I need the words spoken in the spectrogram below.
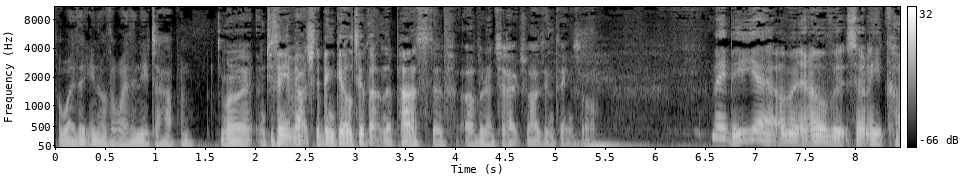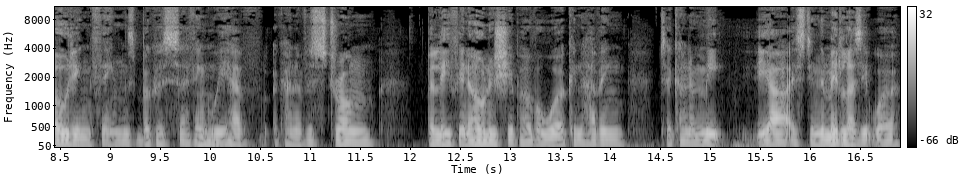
the way that you know the way they need to happen. Right. And do you think you've actually been guilty of that in the past of over intellectualizing things, or? Maybe, yeah. I mean, over certainly coding things because I think mm. we have a kind of a strong belief in ownership over work and having to kind of meet the artist in the middle, as it were.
